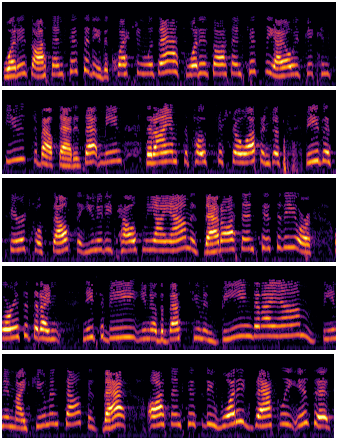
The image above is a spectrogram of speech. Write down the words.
what is authenticity? The question was asked, what is authenticity? I always get confused about that. Does that mean that I am supposed to show up and just be the spiritual self that unity tells me I am? Is that authenticity? Or, or is it that I need to be, you know, the best human being that I am, being in my human self? Is that authenticity? What exactly is it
